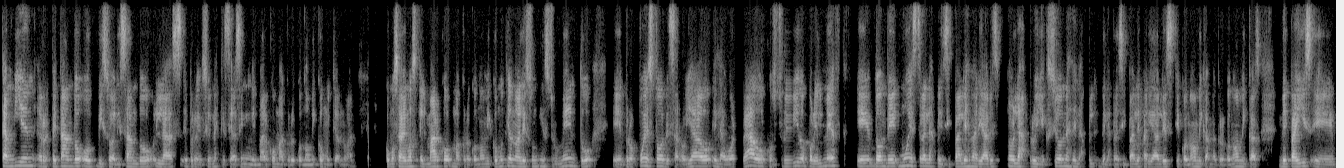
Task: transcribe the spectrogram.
también respetando o visualizando las eh, proyecciones que se hacen en el marco macroeconómico multianual. Como sabemos, el marco macroeconómico multianual es un instrumento eh, propuesto, desarrollado, elaborado, construido por el MEF, eh, donde muestra las principales variables o las proyecciones de las, de las principales variables económicas, macroeconómicas del país eh,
